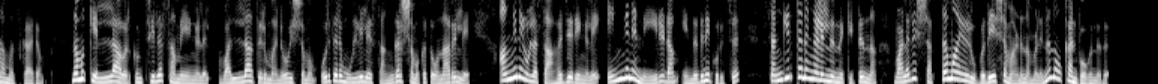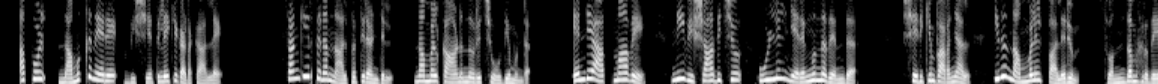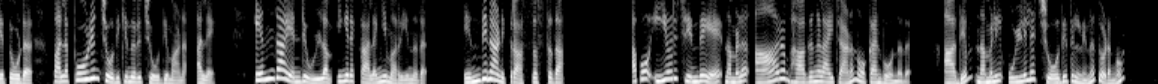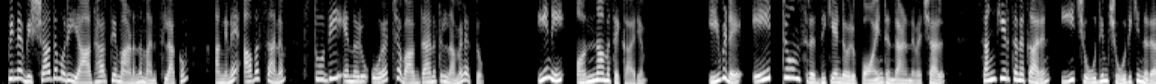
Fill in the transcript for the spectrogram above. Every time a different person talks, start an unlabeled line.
നമസ്കാരം. നമുക്കെല്ലാവർക്കും ചില സമയങ്ങളിൽ വല്ലാത്തൊരു മനോവിഷമം ഒരുതരം ഉള്ളിലെ സംഘർഷമൊക്കെ തോന്നാറില്ലേ? അങ്ങനെയുള്ള സാഹചര്യങ്ങളെ എങ്ങനെ നേരിടാം എന്നതിനെക്കുറിച്ച് സങ്കീർത്തനങ്ങളിൽ നിന്ന് കിട്ടുന്ന വളരെ ശക്തമായൊരു ഉപദേശമാണ് നമ്മളിന്ന് നോക്കാൻ പോകുന്നത്. അപ്പോൾ നമുക്ക് നേരെ വിഷയത്തിലേക്ക് കടക്കാല്ലേ സങ്കീർത്തനം നാൽപ്പത്തിരണ്ടിൽ നമ്മൾ കാണുന്ന ഒരു ചോദ്യമുണ്ട്. എന്റെ ആത്മാവേ നീ വിഷാദിച്ചു ഉള്ളിൽ ഞെരങ്ങുന്നതെന്ത്? ശരിക്കും പറഞ്ഞാൽ ഇത് നമ്മളിൽ പലരും സ്വന്തം ഹൃദയത്തോട് പലപ്പോഴും ചോദിക്കുന്നൊരു ചോദ്യമാണ് അല്ലേ? എന്താ എന്റെ ഉള്ളം ഇങ്ങനെ കലങ്ങി മറിയുന്നത്? എന്തിനാണിത്ര അസ്വസ്ഥത?
അപ്പോൾ ഈ ഒരു ചിന്തയെ നമ്മൾ ആറ് ഭാഗങ്ങളായിട്ടാണ് നോക്കാൻ പോകുന്നത്. ആദ്യം നമ്മൾ ഈ ഉള്ളിലെ ചോദ്യത്തിൽ നിന്ന് തുടങ്ങും പിന്നെ വിഷാദം ഒരു യാഥാർത്ഥ്യമാണെന്ന് മനസ്സിലാക്കും അങ്ങനെ അവസാനം സ്തുതി എന്നൊരു ഉറച്ച വാഗ്ദാനത്തിൽ നമ്മൾ എത്തും. ഇനി ഒന്നാമത്തെ കാര്യം. ഇവിടെ ഏറ്റവും ശ്രദ്ധിക്കേണ്ട ഒരു പോയിന്റ് എന്താണെന്ന് വെച്ചാൽ സങ്കീർത്തനക്കാരൻ ഈ ചോദ്യം ചോദിക്കുന്നത്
